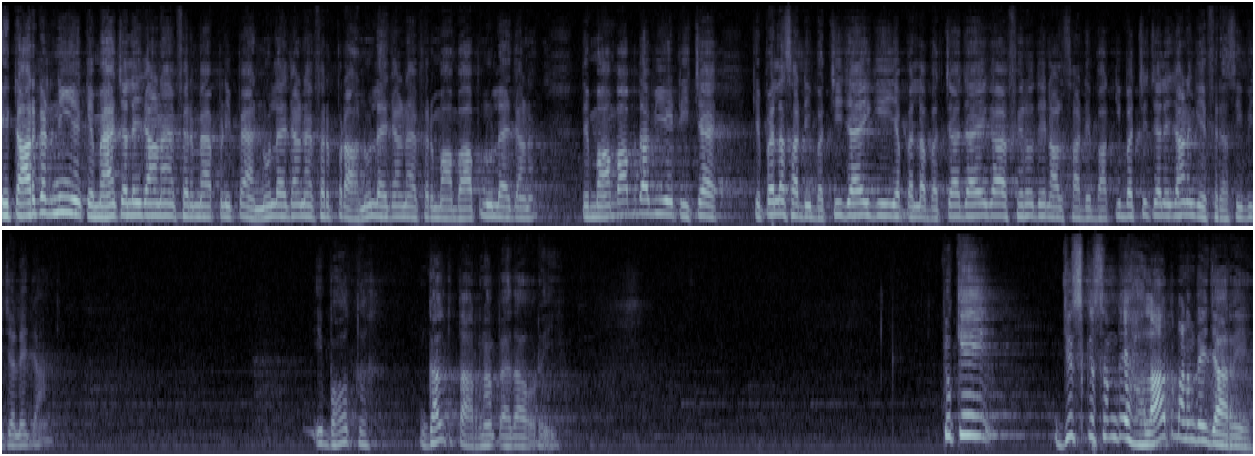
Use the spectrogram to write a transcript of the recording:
ਇਹ ਟਾਰਗੇਟ ਨਹੀਂ ਹੈ ਕਿ ਮੈਂ ਚਲੇ ਜਾਣਾ ਹੈ, ਫਿਰ ਮੈਂ ਆਪਣੀ ਭੈਣ ਨੂੰ ਲੈ ਜਾਣਾ ਹੈ, ਫਿਰ ਭਰਾ ਨੂੰ ਲੈ ਜਾਣਾ ਹੈ, ਫਿਰ ਮਾਂ-ਬਾਪ ਨੂੰ ਲੈ ਜਾਣਾ ਤੇ ਮਾਂ-ਬਾਪ ਦਾ ਵੀ ਇਹ ਟੀਚਾ ਹੈ ਕਿ ਪਹਿਲਾਂ ਸਾਡੀ ਬੱਚੀ ਜਾਏਗੀ ਜਾਂ ਪਹਿਲਾਂ ਬੱਚਾ ਜਾਏਗਾ, ਫਿਰ ਉਹਦੇ ਨਾਲ ਸਾਡੇ ਬਾਕੀ ਬੱਚੇ ਚਲੇ ਜਾਣਗੇ, ਫਿਰ ਅਸੀਂ ਵੀ ਚਲੇ ਜਾਵਾਂਗੇ। ਇਹ ਬਹੁਤ ਗਲਤ ਧਾਰਨਾ ਪੈਦਾ ਹੋ ਰਹੀ ਹੈ। ਕਿਉਂਕਿ ਜਿਸ ਕਿਸਮ ਦੇ ਹਾਲਾਤ ਬਣਦੇ ਜਾ ਰਹੇ ਹੈ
